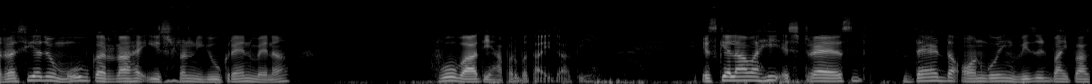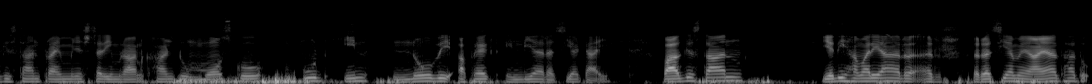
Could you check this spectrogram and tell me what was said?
रसिया जो मूव कर रहा है ईस्टर्न यूक्रेन में ना, वो बात यहाँ पर बताई जाती है। इसके अलावा he stressed that the on going visit by Pakistan prime minister Imran Khan to Moscow would in no way affect India Russia tie Pakistan यदि हमारे यहाँ रसिया में आया था तो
